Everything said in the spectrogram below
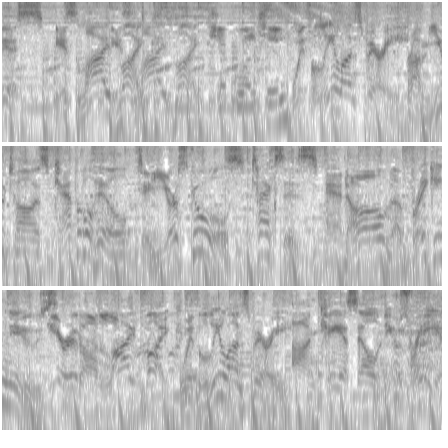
This is Live Mic. Live Mic. Check one, two. With Lee Lonsberry. From Utah's Capitol Hill to your schools, taxes, and all the breaking news. Hear it on Live Mic with Lee Lonsberry on KSL News Radio.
